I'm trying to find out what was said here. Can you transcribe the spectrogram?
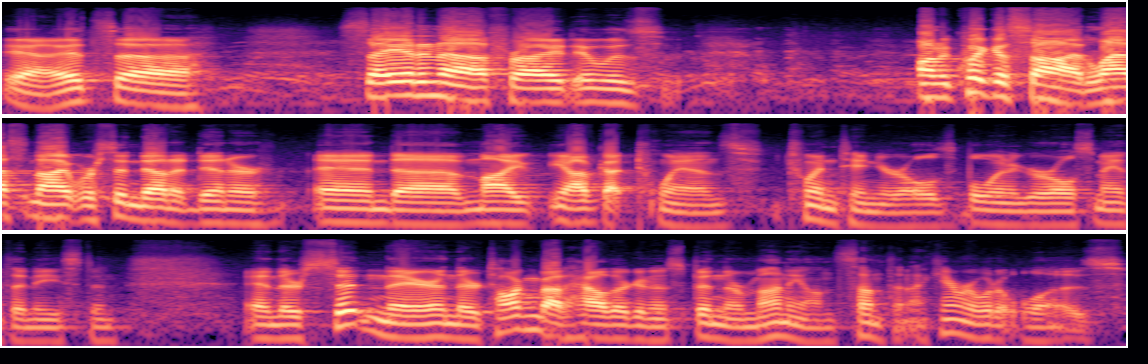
yeah, it's uh, say it enough, right? It was on a quick aside, last night we're sitting down at dinner, and uh, my, you know, I've got twins, twin 10 year olds, boy and a girl, Samantha and Easton. And they're sitting there and they're talking about how they're going to spend their money on something. I can't remember what it was.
